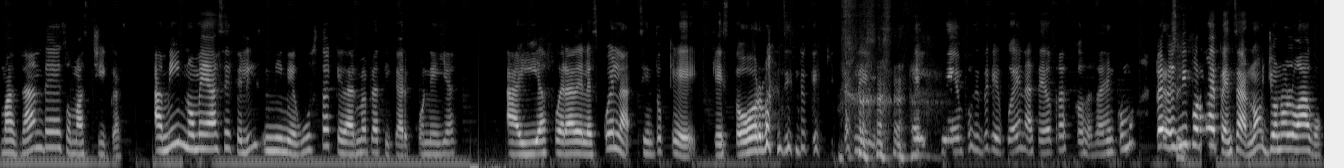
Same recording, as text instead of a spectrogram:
más grandes o más chicas. A mí no me hace feliz ni me gusta quedarme a platicar con ellas ahí afuera de la escuela. Siento que, que estorban, siento que quitan el, tiempo, siento que pueden hacer otras cosas, ¿saben cómo? Pero es mi forma de pensar, ¿no? Yo no lo hago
